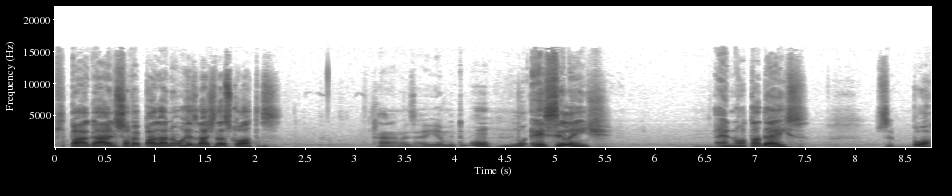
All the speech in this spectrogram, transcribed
que pagar, ele só vai pagar no resgate das cotas. Cara, mas aí é muito bom. É excelente. É nota 10. Você, pô,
